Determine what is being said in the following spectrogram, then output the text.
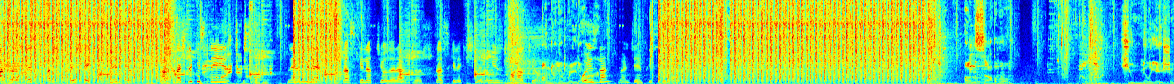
Arkadaşlar aş- e, şey ne diyorum? Arkadaşlık isteği isteklerini bile rastgele atıyorlar artık. Rastgele kişilere. O yüzden bana atıyorlar. O yüzden bence NPC'ler. Unstoppable. Well done. Humiliation.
